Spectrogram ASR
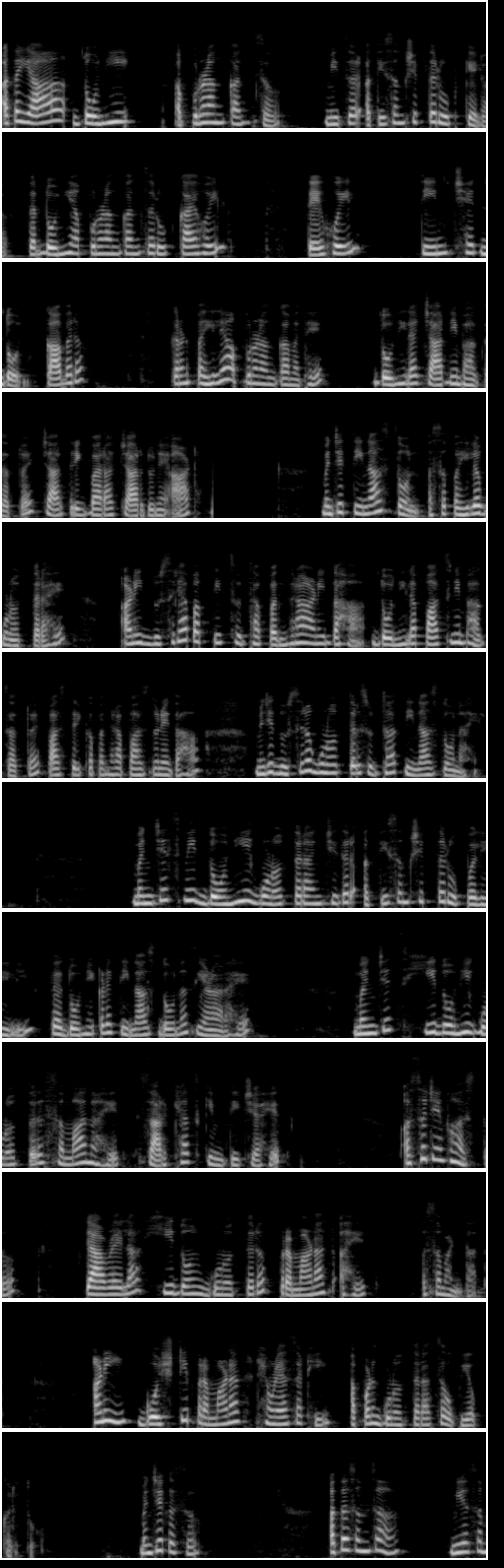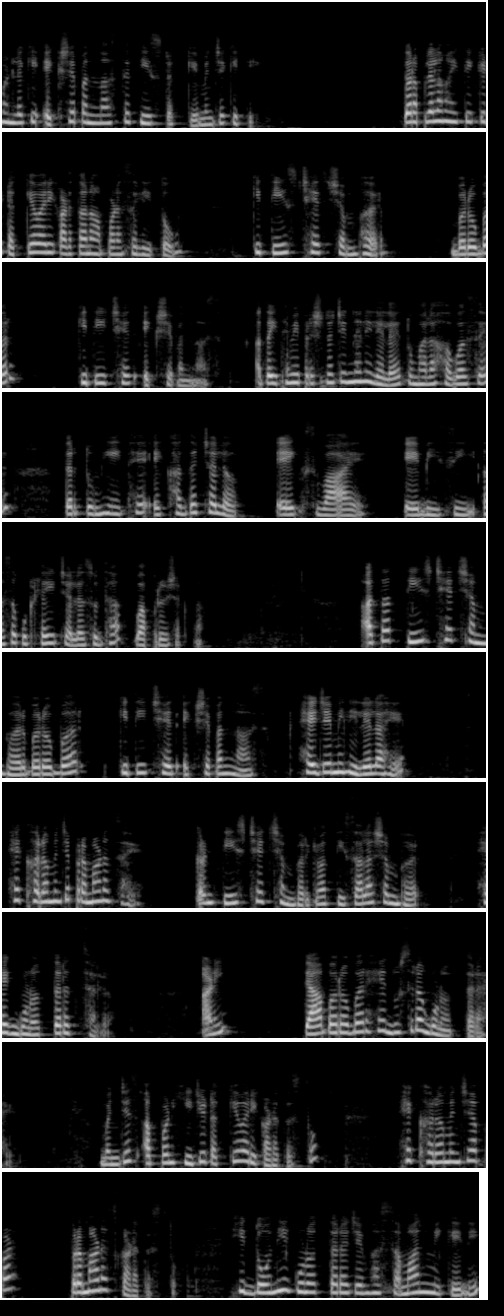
आता या दोन्ही अपूर्णांकांचं मी जर अतिसंक्षिप्त रूप केलं तर दोन्ही अपूर्णांकांचं रूप काय होईल? ते होईल तीन छेद दोन. का बरं? कारण पहिल्या अपूर्णांकामध्ये दोन्हीला चारनी भाग जातोय चार त्रिक बारा चार दुने आठ. म्हणजे तीनास दोन असं पहिलं गुणोत्तर आहे. आणि दुसऱ्या बाबतीत सुद्धा पंधरा आणि दहा दोन्हीला पाचनी भाग जातोय. पाच त्रिक पंधरा पाच दोने दहा. म्हणजे दुसरं गुणोत्तर सुद्धा तीनास दोन आहे. म्हणजेच मी दोन्ही गुणोत्तरांची जर अतिसंक्षिप्त रूपं लिहिली तर दोन्हीकडे तीनास दोनच येणार आहे. म्हणजेच ही दोन्ही गुणोत्तरं समान आहेत सारख्याच किमतीची आहेत. असं जेव्हा असतं त्यावेळेला ही दोन गुणोत्तरं प्रमाणात आहेत असं म्हणतात. आणि गोष्टी प्रमाणात ठेवण्यासाठी आपण गुणोत्तराचा उपयोग करतो. म्हणजे कसं? आता समजा मी असं म्हणलं की एकशे पन्नास ते तीस टक्के म्हणजे किती? तर आपल्याला माहिती की टक्केवारी काढताना आपण असं लिहितो की तीस छेद शंभर बरोबर किती छेद एकशे पन्नास आता इथे मी प्रश्नचिन्ह लिहिलेलं आहे तुम्हाला हवं असेल तर तुम्ही इथे एखादं चल X Y A B C असं कुठलंही चलसुद्धा वापरू शकता. आता तीस छेद शंभर बरोबर किती छेद एकशे पन्नास हे जे मी लिहिलेलं आहे हे खरं म्हणजे प्रमाणच आहे. कारण तीस छेद शंभर किंवा तीसाला शंभर हे गुणोत्तरच झालं. आणि त्याबरोबर हे दुसरं गुणोत्तर आहे. म्हणजेच आपण ही जी टक्केवारी काढत असतो हे खरं म्हणजे आपण प्रमाणच काढत असतो. ही दोन्ही गुणोत्तरं जेव्हा समान मी केली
